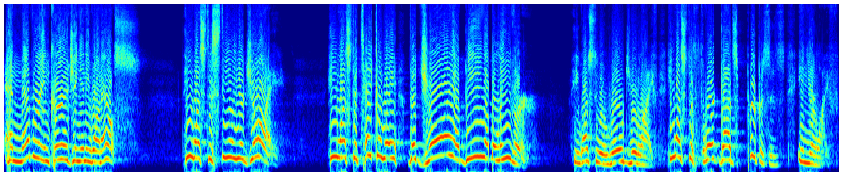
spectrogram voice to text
and never encouraging anyone else. He wants to steal your joy. He wants to take away the joy of being a believer. He wants to erode your life. He wants to thwart God's purposes in your life.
